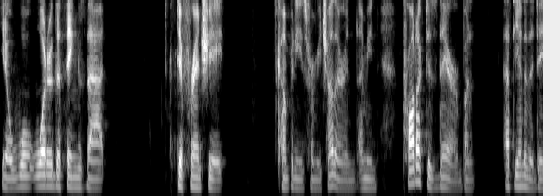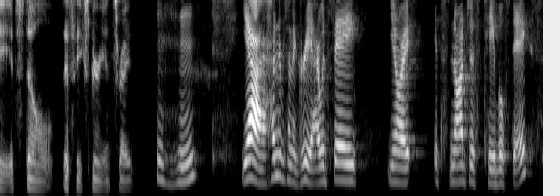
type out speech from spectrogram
you know, w- what are the things that differentiate companies from each other and i mean product is there but at the end of the day it's still it's the experience right mm-hmm. yeah 100% agree i would say you know I, it's not just table stakes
